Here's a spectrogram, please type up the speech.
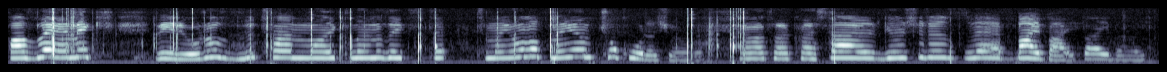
fazla emek veriyoruz. Lütfen like'larınızı eksiltmeyi unutmayın. Çok uğraşıyoruz. Evet arkadaşlar görüşürüz ve bay bay. Bay bay.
